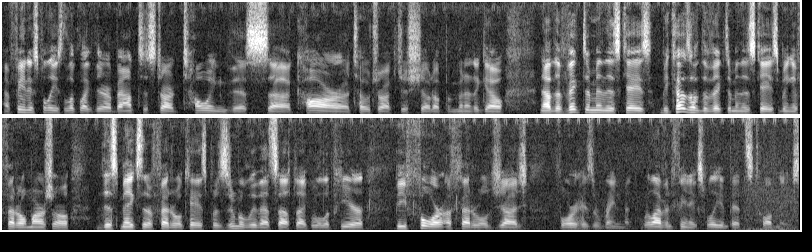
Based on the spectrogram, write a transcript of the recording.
Now, Phoenix police look like they're about to start towing this uh, car. A tow truck just showed up a minute ago. Now, the victim in this case, because of the victim in this case being a federal marshal, this makes it a federal case. Presumably, that suspect will appear before a federal judge for his arraignment. We're live in Phoenix. William Pitts, 12 News.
